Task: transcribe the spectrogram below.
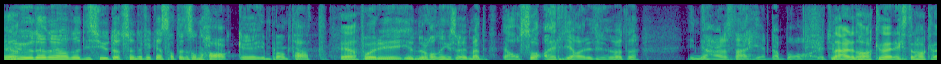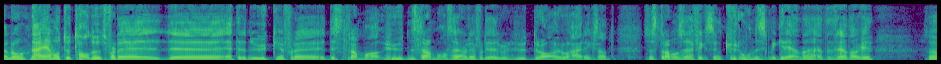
Ja. Jeg det når jeg hadde De syv dødssynder. fikk jeg satt en sånn hakeimplantat Ja. for i underholdningsøyemed. Det er også arr jeg har i trynet. vet du. Inni her sånn er helt, det er bare Men tull. er det en hake der, ekstra hake der nå? Nei, jeg måtte jo ta det ut for det, det, etter en uke. For det, det stramma, huden stramma seg jævlig. For du drar jo her, ikke sant. Så stramma seg. Jeg fikk sånn kronisk migrene etter tre dager. Så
